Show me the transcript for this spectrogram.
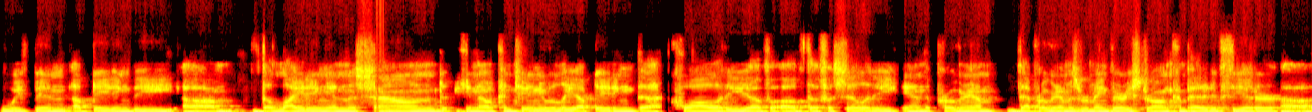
we've been updating the um, the lighting and the sound, you know, continually updating the quality of, of the facility and the program. That program has remained very strong, competitive theater. Uh,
